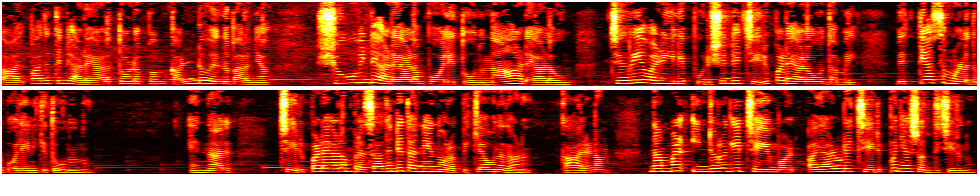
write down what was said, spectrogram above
കാൽപാദത്തിന്റെ അടയാളത്തോടൊപ്പം കണ്ടു എന്ന് പറഞ്ഞ ഷൂവിന്റെ അടയാളം പോലെ തോന്നുന്ന ആ അടയാളവും ചെറിയ വഴിയിലെ പുരുഷന്റെ ചെരുപ്പടയാളവും തമ്മിൽ വ്യത്യാസമുള്ളതുപോലെ എനിക്ക് തോന്നുന്നു. എന്നാൽ ചെരുപ്പടയാളം പ്രസാദിന്റെ തന്നെയെന്ന് ഉറപ്പിക്കാവുന്നതാണ്. കാരണം നമ്മൾ ഇന്ററോഗേറ്റ് ചെയ്യുമ്പോൾ അയാളുടെ ചെരുപ്പ് ഞാൻ ശ്രദ്ധിച്ചിരുന്നു.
